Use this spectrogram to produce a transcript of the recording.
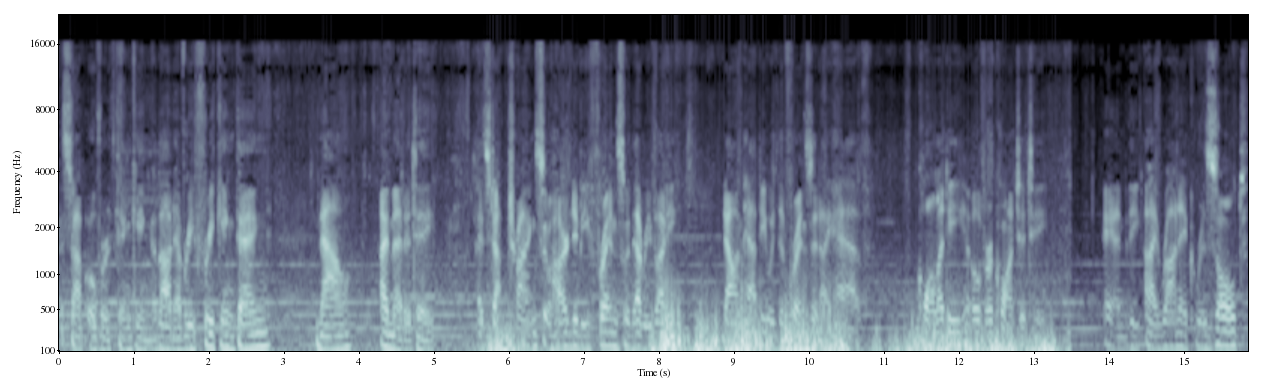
I stopped overthinking about every freaking thing. Now, I meditate. I stopped trying so hard to be friends with everybody. Now I'm happy with the friends that I have. Quality over quantity. And the ironic result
